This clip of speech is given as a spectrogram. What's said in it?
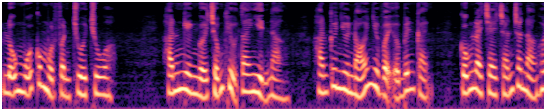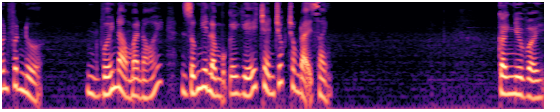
lỗ mũi có một phần chua chua hắn nghiêng người chống khỉu tay nhìn nàng. Hắn cứ như nói như vậy ở bên cạnh cũng là che chắn cho nàng hơn phân nửa. Với nàng mà nói giống như là một cái ghế chen chúc trong đại sảnh. Canh như vậy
